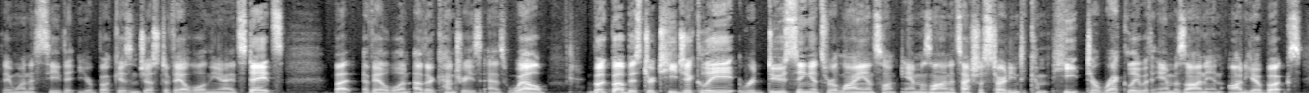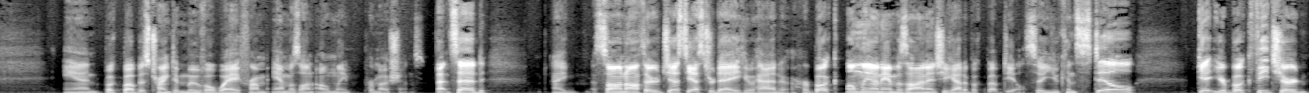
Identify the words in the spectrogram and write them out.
They want to see that your book isn't just available in the United States, but available in other countries as well. BookBub is strategically reducing its reliance on Amazon. It's actually starting to compete directly with Amazon in audiobooks. And BookBub is trying to move away from Amazon only promotions. That said, I saw an author just yesterday who had her book only on Amazon and she got a BookBub deal. So you can still get your book featured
